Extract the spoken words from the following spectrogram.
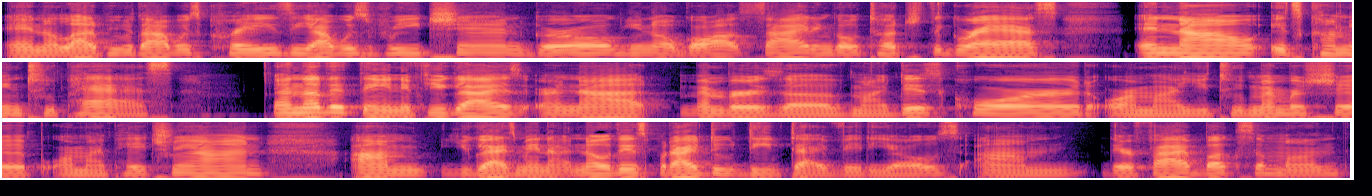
And a lot of people thought I was crazy. I was reaching, girl, you know, go outside and go touch the grass. And now it's coming to pass. Another thing, if you guys are not members of my Discord or my YouTube membership or my Patreon, um, you guys may not know this, but I do deep dive videos. Um, they're five bucks a month,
